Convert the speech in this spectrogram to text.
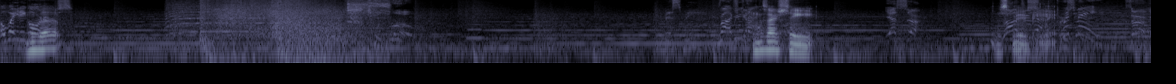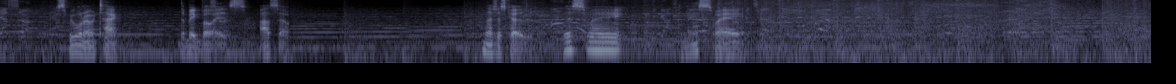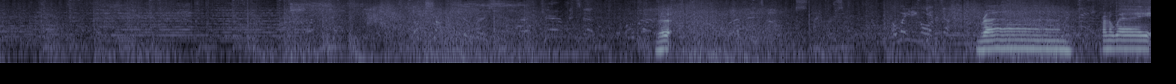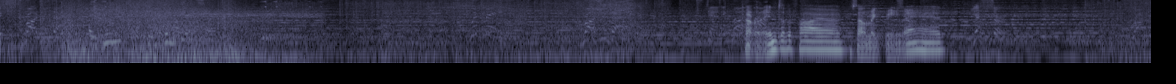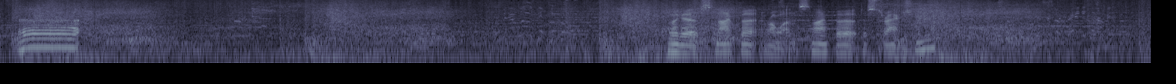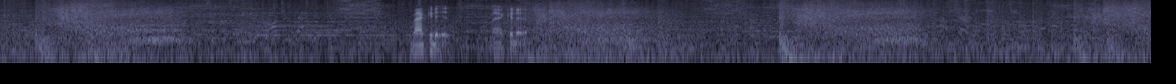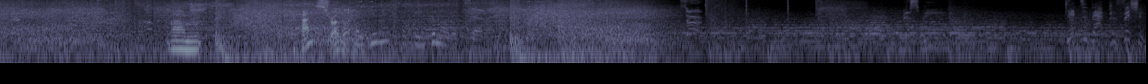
Awaiting Move orders. Keep. Miss me? Roger that. Let's actually Yes, sir. Just move you. Sir. Yes, sir. Because we want to attack the big boys ourselves. Let's just go this way and this way. Uh, Run! Run away! Into the fire, because that'll make me mad. Yes, sir. Uh, gonna go sniper, wrong one, sniper, distraction. Back it in, Um, I'm kind of A struggling. unit has been promoted, sir. Sir. Miss me? Get to that position.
